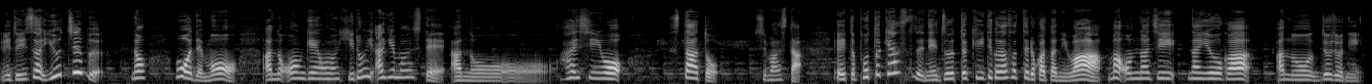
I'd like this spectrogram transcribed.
えっ、ー、と、実は YouTube の方でも、あの、音源を拾い上げまして、あのー、配信をスタートしました。えっ、と、ポッドキャストでね、ずっと聞いてくださってる方には、まあ、同じ内容があの徐々に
